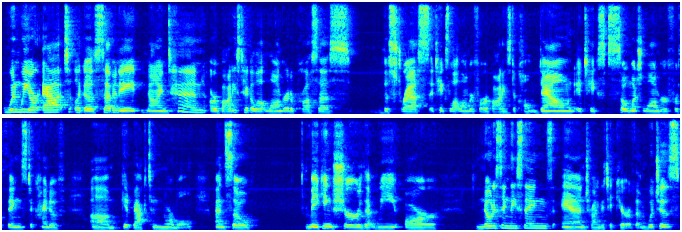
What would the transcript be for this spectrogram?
when we are at like a seven, eight, nine, 10, our bodies take a lot longer to process the stress. It takes a lot longer for our bodies to calm down. It takes so much longer for things to kind of um, get back to normal. And so, making sure that we are noticing these things and trying to take care of them, which is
